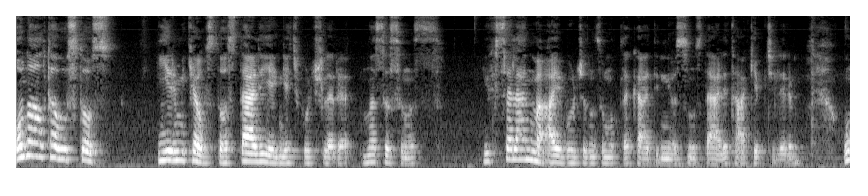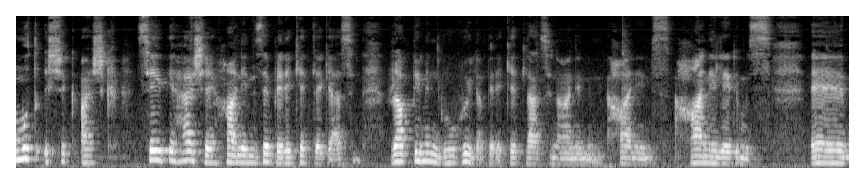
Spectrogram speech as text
16 Ağustos 22 Ağustos değerli yengeç burçları nasılsınız? Yükselen ve ay burcunuzu mutlaka dinliyorsunuz değerli takipçilerim. Umut, ışık, aşk, sevgi her şey hanenize bereketle gelsin. Rabbimin ruhuyla bereketlensin hanenin, hanemiz, hanelerimiz. Ee,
